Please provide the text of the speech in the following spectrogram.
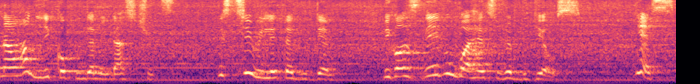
Now, how did he cope with them in that street? He still related with them because they even go ahead to rape the girls. Yes,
